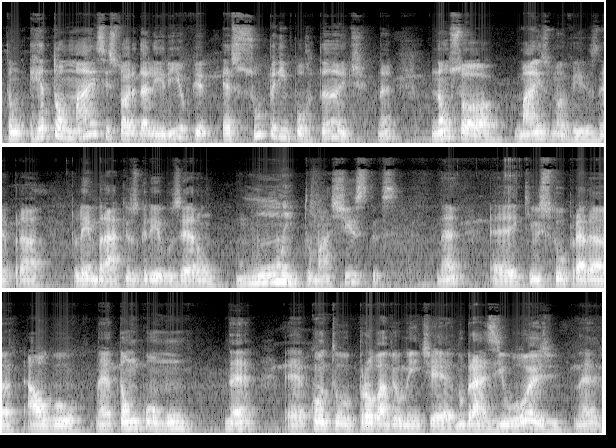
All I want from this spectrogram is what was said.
Então, retomar essa história da Liríope é super importante, né? não só, mais uma vez, né, para lembrar que os gregos eram muito machistas, né? É, que o estupro era algo né, tão comum, né? É, quanto provavelmente é no Brasil hoje, né?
